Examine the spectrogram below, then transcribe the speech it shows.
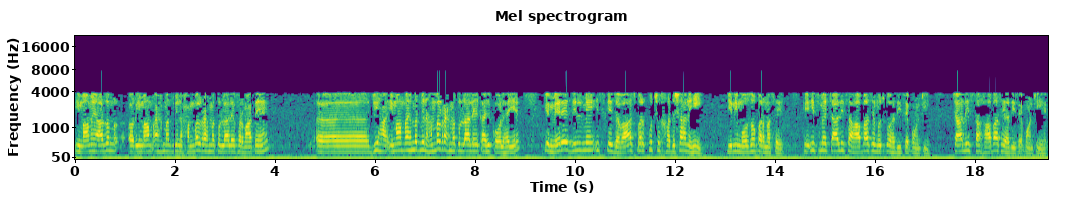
امام اعظم اور امام احمد بن حنبل رحمۃ اللہ علیہ فرماتے ہیں جی ہاں امام احمد بن حنبل رحمۃ اللہ علیہ کا ہی کال ہے یہ کہ میرے دل میں اس کے جواز پر کچھ خدشہ نہیں یعنی موزوں پر مسے، کہ اس میں چالیس صحابہ سے مجھ کو حدیثیں پہنچی چالیس صحابہ سے حدیثیں پہنچی ہیں۔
